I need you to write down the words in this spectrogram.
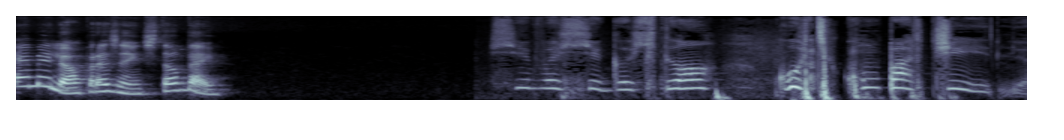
é melhor para a gente também. Se você gostou, curte e compartilha.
